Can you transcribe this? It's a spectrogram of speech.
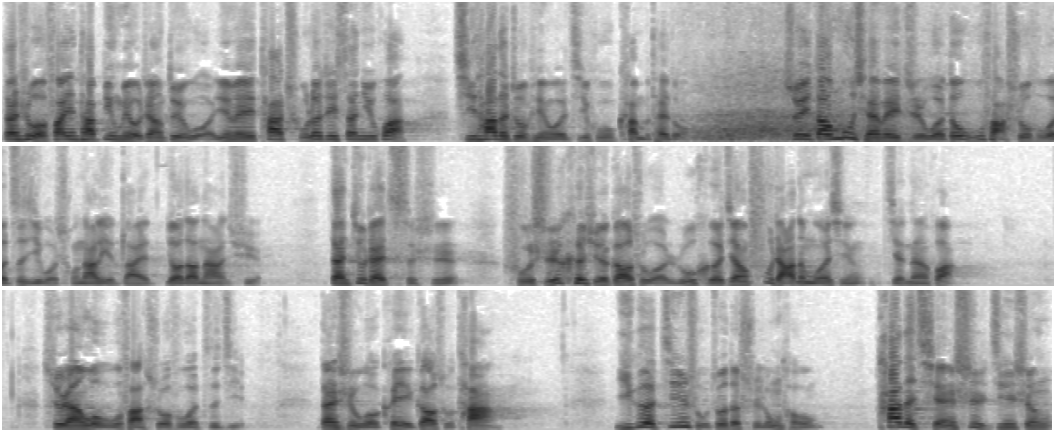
但是我发现他并没有这样对我，因为他除了这三句话。其他的作品我几乎看不太懂，所以到目前为止我都无法说服我自己我从哪里来要到哪里去。但就在此时，腐蚀科学告诉我如何将复杂的模型简单化。虽然我无法说服我自己，但是我可以告诉他，一个金属做的水龙头，它的前世今生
